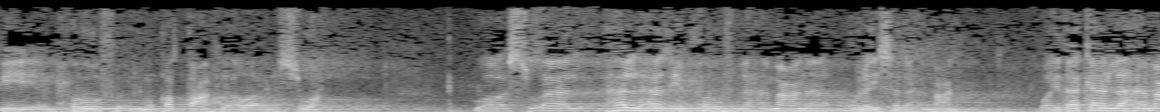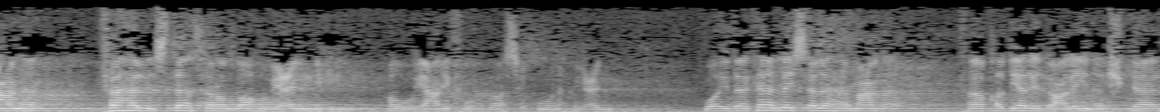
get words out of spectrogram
في الحروف المقطعة في أوائل السور. والسؤال هل هذه الحروف لها معنى أو ليس لها معنى؟ وإذا كان لها معنى فهل استأثر الله بعلمه أو يعرفه الراسخون في العلم؟ وإذا كان ليس لها معنى فقد يرد علينا إشكال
